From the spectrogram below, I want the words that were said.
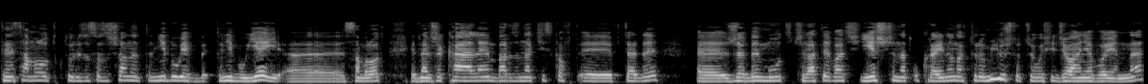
ten samolot, który został zestrzelony, to nie był jakby, to nie był jej e, samolot, jednakże KLM bardzo naciskał w, e, wtedy, e, żeby móc przelatywać jeszcze nad Ukrainą, na którą już toczyły się działania wojenne,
